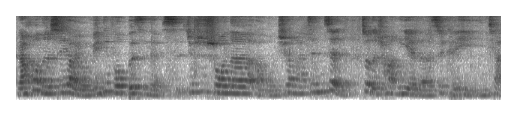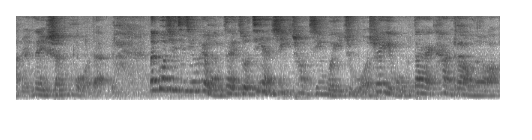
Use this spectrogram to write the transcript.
然后呢是要有 meaningful business，就是说呢，呃，我们希望它真正做的创业呢是可以影响人类生活的。那过去基金会我们在做，既然是以创新为主哦，所以我们大概看到呢哦，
